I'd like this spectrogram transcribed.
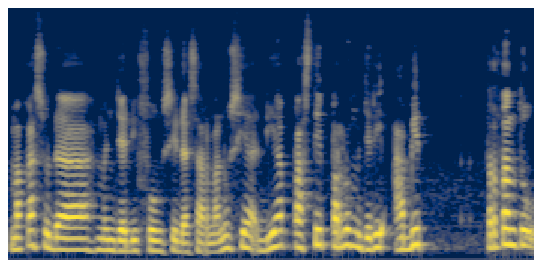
maka sudah menjadi fungsi dasar manusia. Dia pasti perlu menjadi abid tertentu.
